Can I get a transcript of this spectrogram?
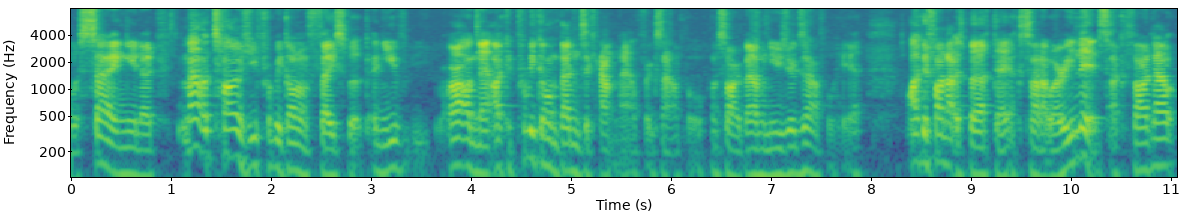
was saying. You know, the amount of times you've probably gone on Facebook and you've right on there. I could probably go on Ben's account now, for example. I'm sorry, Ben, I'm going to use your example here. I could find out his birthday. I could find out where he lives. I could find out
